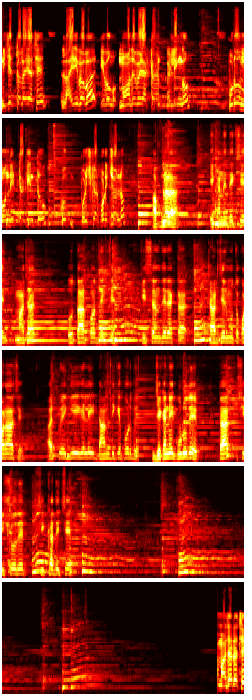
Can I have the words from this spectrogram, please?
নিচের তলায় আছে লাহিরি বাবা এবং মহাদেবের একটা লিঙ্গ। পুরো মন্দিরটা কিন্তু খুব পরিষ্কার পরিচ্ছন্ন। আপনারা এখানে দেখছেন মাজার ও তারপর দেখছেন খ্রিস্টানদের একটা চার্চের মতো করা আছে। আর একটু এগিয়ে গেলেই ডান দিকে পড়বে, যেখানে গুরুদেব তার শিষ্যদের শিক্ষা দিচ্ছেন। মাজার আছে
